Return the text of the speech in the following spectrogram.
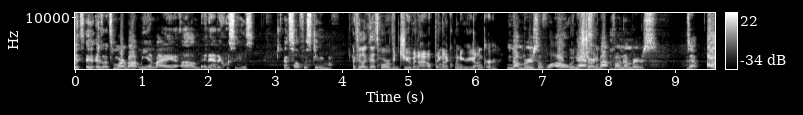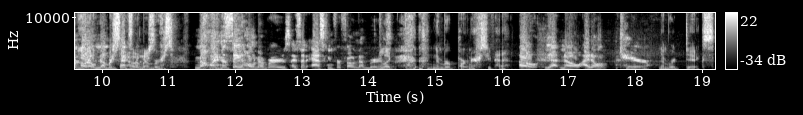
It's it, it's more about me and my um, inadequacies and self esteem. I feel like that's more of a juvenile thing, like when you're younger. Numbers of what? Oh, When you're asking about phone numbers. Is that? Oh no, Yeah, no, number you say sex numbers. numbers. No, I didn't say home numbers. I said asking for phone numbers. like number of partners you've had, oh yeah, no, I don't care. number of dicks.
